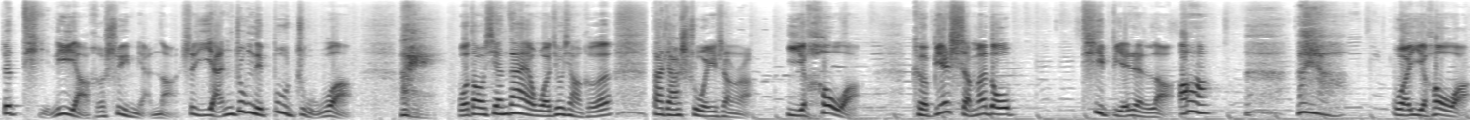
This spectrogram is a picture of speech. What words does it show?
这体力啊和睡眠呐、是严重的不足啊。哎，我到现在我就想和大家说一声啊，以后啊，可别什么都替别人了啊。哎呀，我以后啊。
